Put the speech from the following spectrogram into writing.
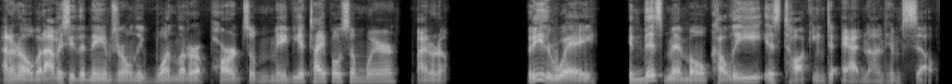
I don't know, but obviously the names are only one letter apart, so maybe a typo somewhere. I don't know. But either way, in this memo, Kali is talking to Adnan himself.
